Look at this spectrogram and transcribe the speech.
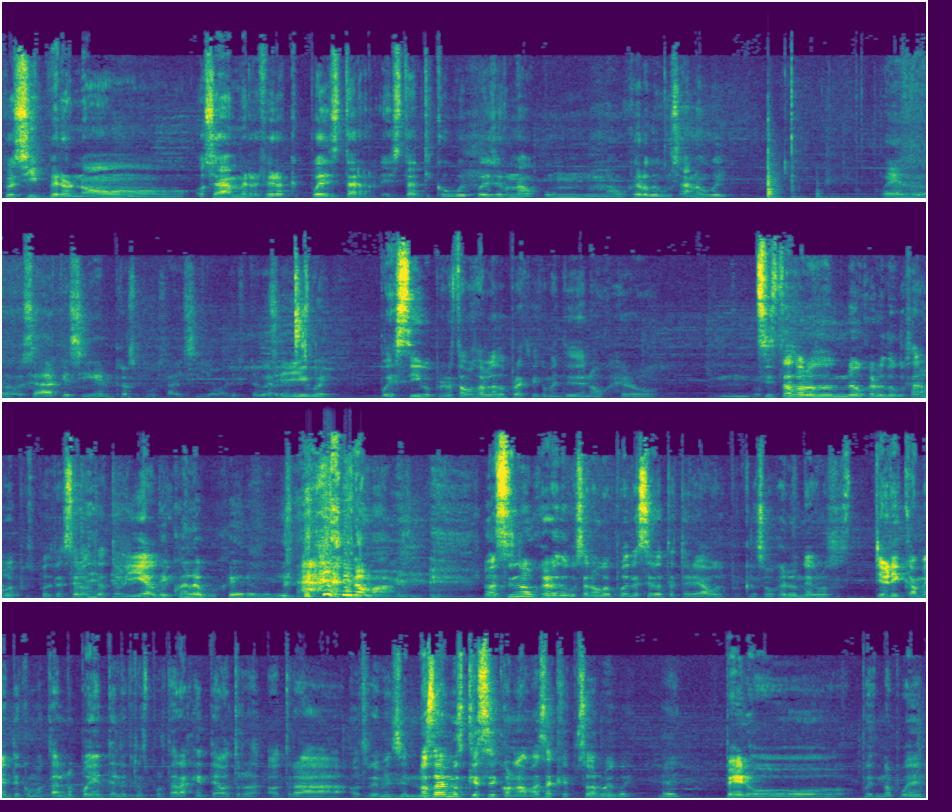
Pues sí, pero no. O sea, me refiero a que puede estar estático, güey. Puede ser una- un agujero de gusano, güey. Bueno, o sea que si entras, pues ahí sí ya valiste ver. Sí, güey. Pues sí, güey, pero no estamos hablando prácticamente de un agujero. Mm, Si estás hablando de un agujero de gusano, güey, pues podría ser otra teoría, güey. ¿De cuál agujero, güey? no mames. No, si es un agujero de gusano, güey, podría ser otra teoría, güey. Porque los agujeros negros, teóricamente, como tal, no pueden teletransportar a gente a, otro, a otra, a otra dimensión. No sabemos qué hace con la masa que absorbe, güey. Ey. Pero, pues no pueden.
